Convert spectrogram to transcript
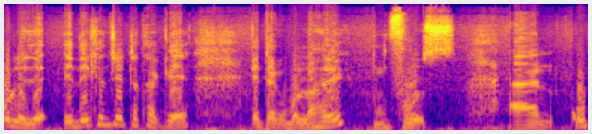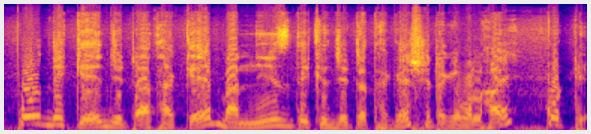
বলি যে, এদিকে যেটা থাকে, এটাকে বলা হয় ভুজ। অ্যান্ড উপর দিকে যেটা থাকে বা নিচ দিকে যেটা থাকে, সেটাকে বলা হয় কোটি।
